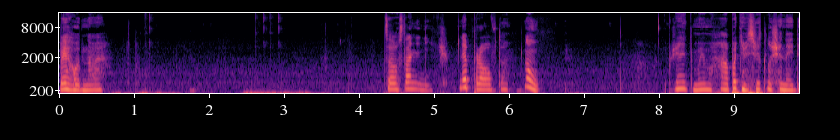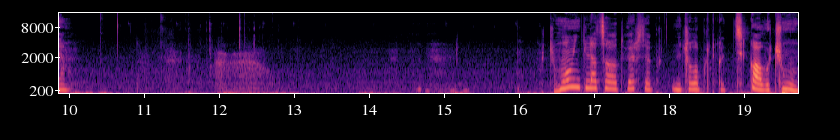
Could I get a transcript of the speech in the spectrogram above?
Вигодна. Це остання ніч. Неправда. Ну. Моєму. А потім світло ще не йде. Чому вентиляція отверстия почала протікати? Цікаво, чому?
